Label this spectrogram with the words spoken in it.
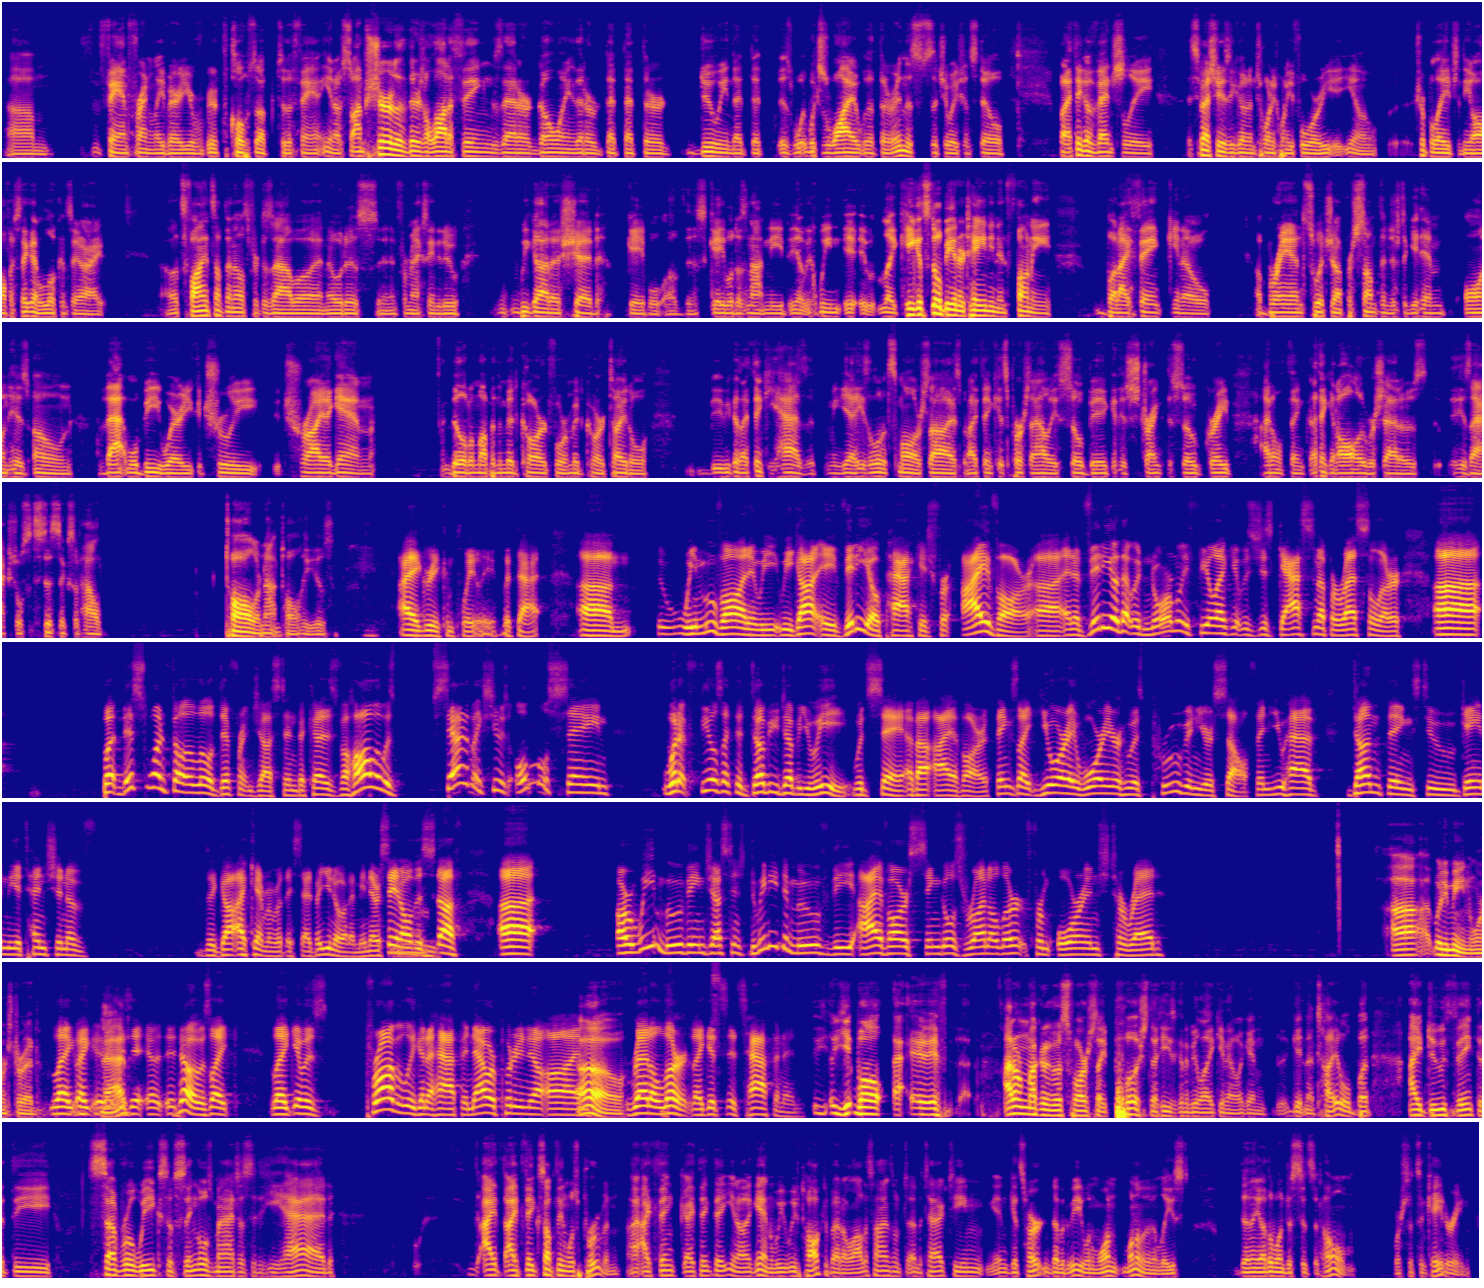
um, fan friendly, very you're, close up to the fan, you know. So I'm sure that there's a lot of things that are going that are that that they're doing that that is which is why that they're in this situation still. But I think eventually, especially as you go into 2024, you, you know, Triple H in the office, they got to look and say, all right, uh, let's find something else for Tozawa and Otis and for Maxxine to do we gotta shed Gable of this. Gable does not need you know we it, it, like he could still be entertaining and funny, but I think you know a brand switch up or something just to get him on his own. That will be where you could truly try again, build him up in the mid card for a mid card title. Because I think he has it. I mean, yeah, he's a little bit smaller size, but I think his personality is so big and his strength is so great. I don't think I think it all overshadows his actual statistics of how tall or not tall he is. I agree completely with that. Um, we move on and we we got a video package for Ivar uh, and a video that would normally feel like it was just gassing up a wrestler. Uh, but this one felt a little different, Justin, because Valhalla was sounded like she was almost saying what it feels like the WWE would say about Ivar. Things like you are a warrior who has proven yourself and you have done things to gain the attention of the guy. I can't remember what they said, but you know what I mean. They were saying all this mm. stuff. Uh, are we moving, Justin? Do we need to move the Ivar singles run alert from orange to red? Uh, what do you mean, orange to red? Like, like, it, uh, no, it was like, like it was probably going to happen. Now we're putting it on oh. red alert. Like it's it's happening. Yeah, well, if I don't, I'm not going to go as far as say push that he's going to be like you know again getting a title, but I do think that the several weeks of singles matches that he had, I, I think something was proven. I, I, think I think that you know again we we've talked about it a lot of times when a tag team and gets hurt in WWE when one one of them at least, then the other one just sits at home or sits in catering.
